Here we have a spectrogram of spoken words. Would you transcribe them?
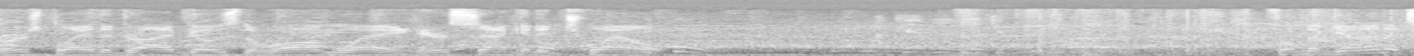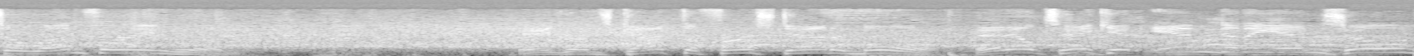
First play of the drive goes the wrong second and 12. From the gun. It's a run for Ingram. Ingram's got the first down and more. And he'll take it into the end zone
